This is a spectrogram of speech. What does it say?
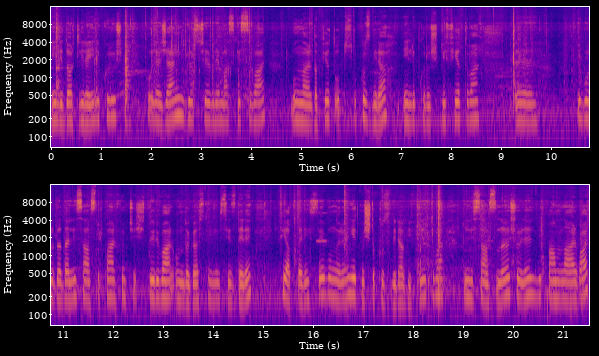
54 lira 50 kuruş. Kolajen göz çevre maskesi var. Bunlar da fiyatı 39 lira 50 kuruş bir fiyatı var. Ee, ve burada da lisanslı parfüm çeşitleri var. Onu da göstereyim sizlere. Fiyatları ise bunların 79 lira bir fiyatı var. Lisanslı şöyle lip balmlar var.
